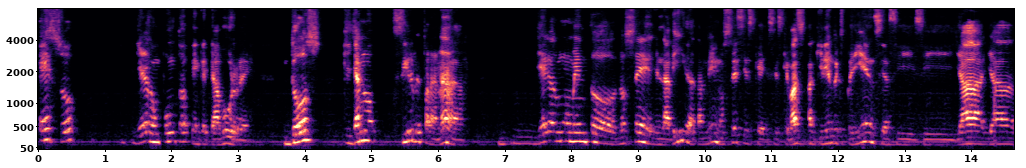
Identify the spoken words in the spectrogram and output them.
eso llega a un punto en que te aburre. Dos, que ya no sirve para nada. Llega un momento, no sé, en la vida también, no sé si es que, si es que vas adquiriendo experiencias, si, si ya, ya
